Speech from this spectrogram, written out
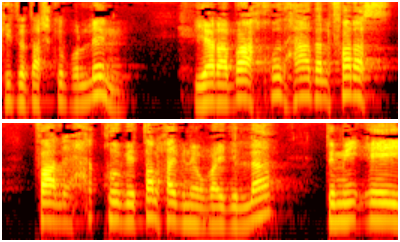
কৃতদাসকে বললেন ইয়ারাবা খুদ হাদ আল ফারাস ওবায়দুল্লাহ তুমি এই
